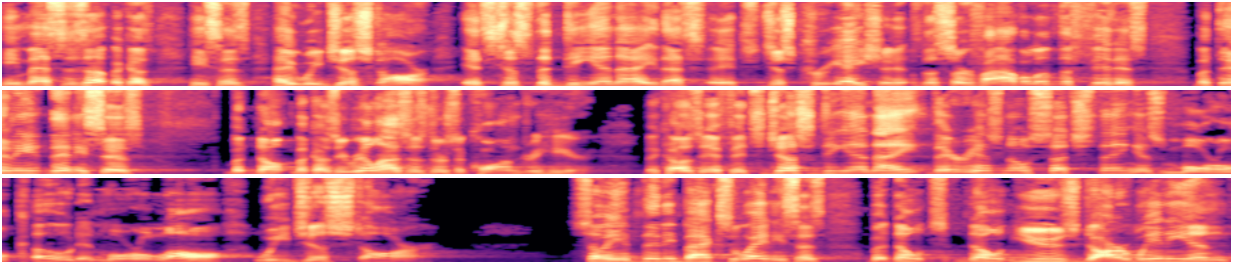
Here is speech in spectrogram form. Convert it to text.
he messes up because he says, hey, we just are. It's just the DNA. That's, it's just creation. It's the survival of the fittest. But then he, then he says, but don't, because he realizes there's a quandary here. Because if it's just DNA, there is no such thing as moral code and moral law. We just are. So he, then he backs away and he says, but don't, don't use Darwinian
